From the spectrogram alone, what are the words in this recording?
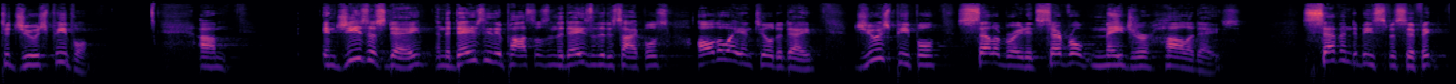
to Jewish people. Um, in Jesus' day, in the days of the apostles, in the days of the disciples, all the way until today, Jewish people celebrated several major holidays. Seven to be specific,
